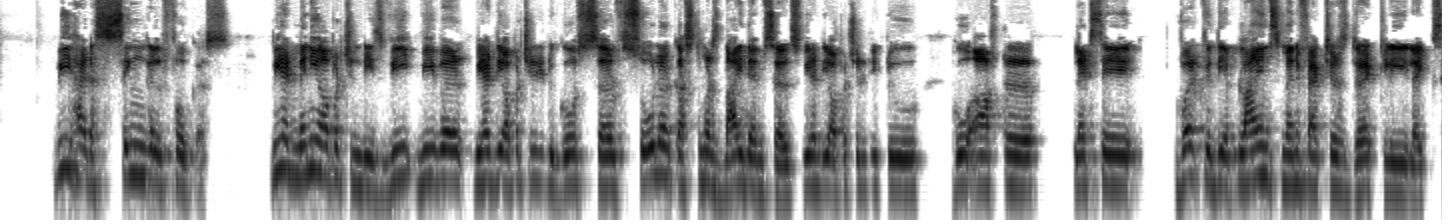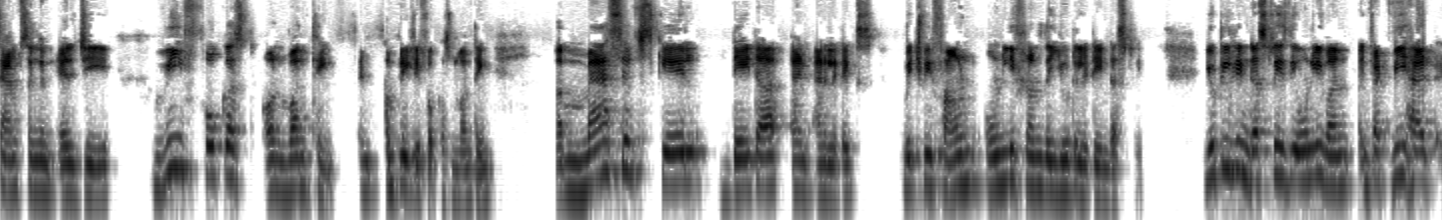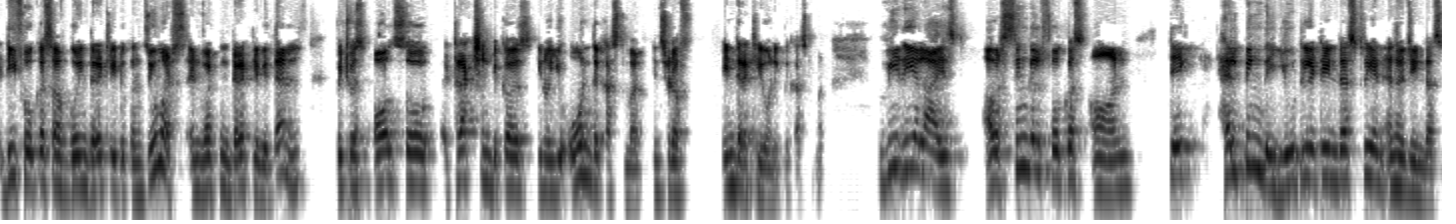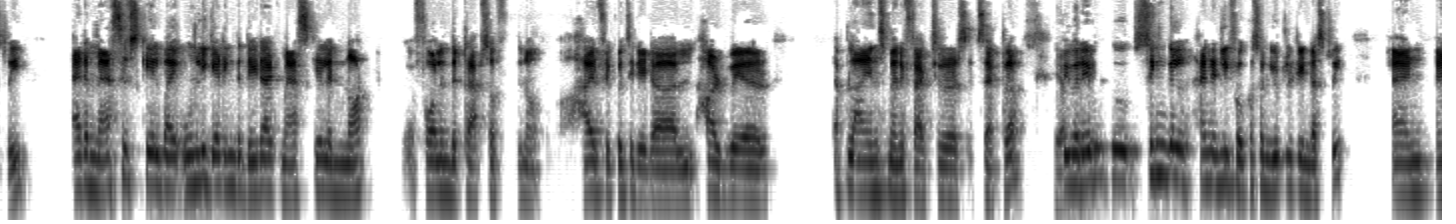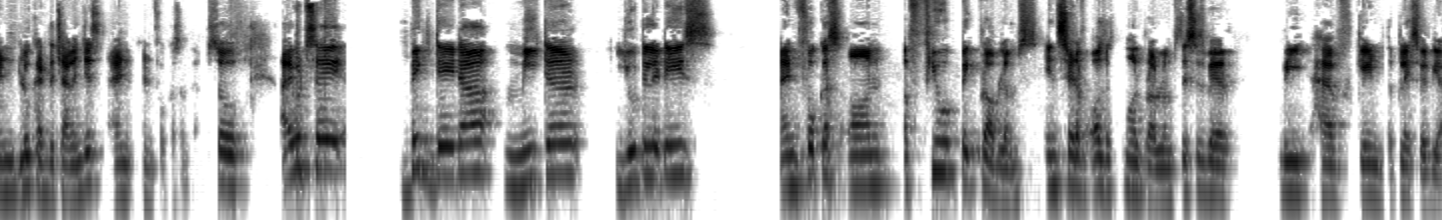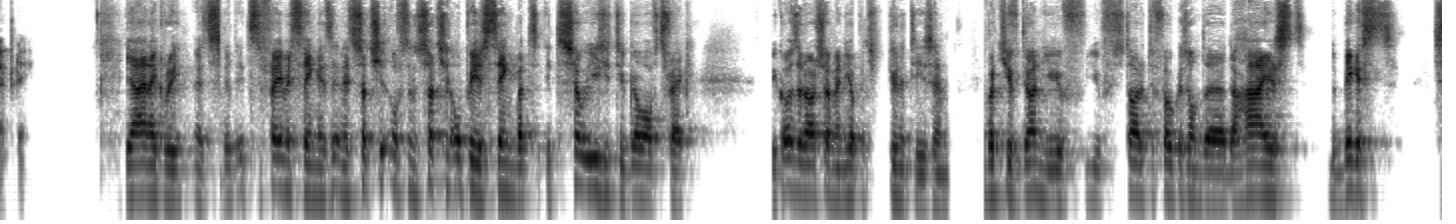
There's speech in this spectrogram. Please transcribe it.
we had a single focus we had many opportunities. We we were we had the opportunity to go serve solar customers by themselves. We had the opportunity to go after let's say work with the appliance manufacturers directly like samsung and lg we focused on one thing and completely focused on one thing. A massive scale data and analytics which we found only from the utility industry utility industry is the only one in fact we had defocus of going directly to consumers and working directly with them which was also attraction because you know you own the customer instead of indirectly owning the customer. We realized our single focus on take helping the utility industry and energy industry at a massive scale by only getting the data at mass scale and not fall in the traps of you know higher frequency data hardware appliance manufacturers etc yeah. we were able to single-handedly focus on utility industry and and look at the challenges and and focus on them so i would say big data, meter, utilities, and focus on a few big problems instead of all the small problems. This is where we have gained the place where we are today. Yeah, and I agree. It's it's a famous thing, and it's such often such an obvious thing, but it's so easy to go off track because there are so many opportunities. And what you've done, you've you've started to focus on the the highest, the biggest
